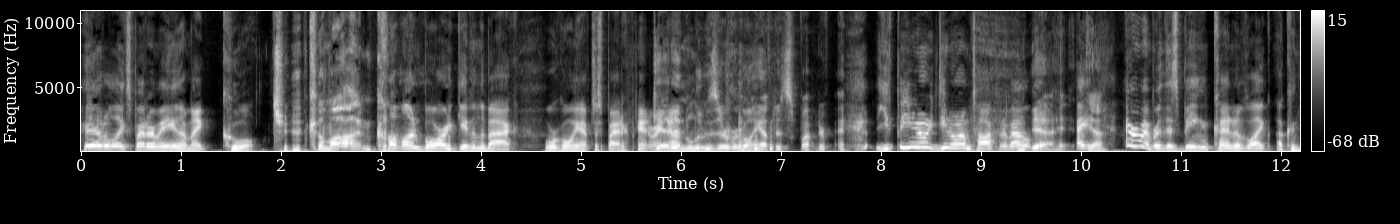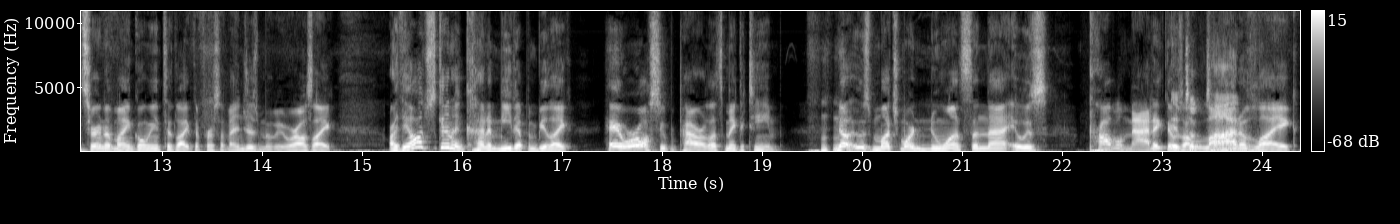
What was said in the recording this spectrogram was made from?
"Hey, I don't like Spider-Man either." I'm like, "Cool. Come on, Come on board. Get in the back. We're going after Spider-Man right get now." in, loser. We're going after Spider-Man. You, but you know, do you know what I'm talking about? Yeah, I, yeah. I remember this being kind of like a concern of mine going into like the first Avengers movie, where I was like, "Are they all just gonna kind of meet up and be like, hey, we're all superpower. Let's make a team." no, it was much more nuanced than that. It was problematic. There was a lot time. of like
